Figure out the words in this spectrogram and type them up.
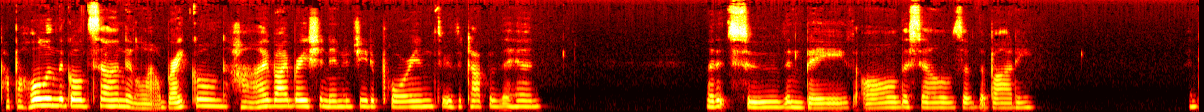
Pop a hole in the gold sun and allow bright gold, high vibration energy to pour in through the top of the head. Let it soothe and bathe all the cells of the body And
